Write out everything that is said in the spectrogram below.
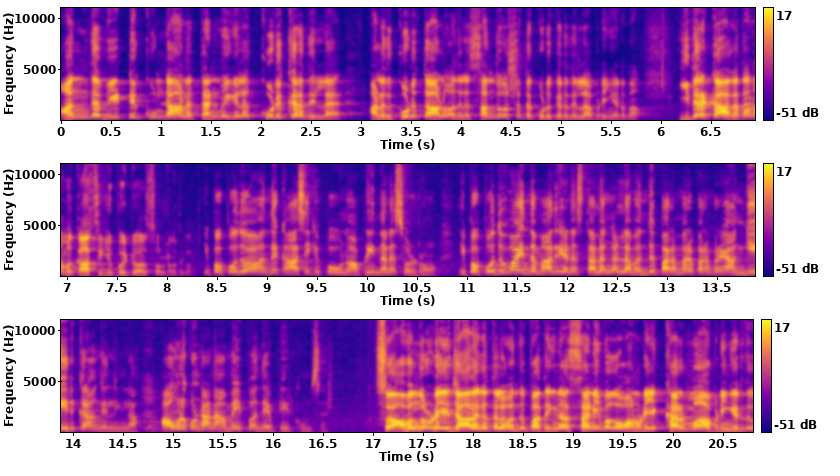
அந்த வீட்டுக்கு உண்டான தன்மைகளை கொடுக்கறது இல்ல அல்லது கொடுத்தாலும் அதில் சந்தோஷத்தை கொடுக்கறது இல்லை அப்படிங்கிறது தான். இதற்காக தான் நம்ம காசிக்கு போயிட்டு வர சொல்கிறதுங்க இப்போ பொதுவாக வந்து காசிக்கு போகணும் அப்படின்னு தானே சொல்கிறோம் இப்போ பொதுவாக இந்த மாதிரியான ஸ்தலங்களில் வந்து பரம்பரை பரம்பரை அங்கேயே இருக்கிறாங்க இல்லைங்களா? அவங்களுக்கு உண்டான அமைப்பு வந்து எப்படி இருக்கும் சார்? ஸோ அவங்களுடைய ஜாதகத்தில் வந்து பார்த்தீங்கன்னா சனி பகவானுடைய கர்மா அப்படிங்கிறது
